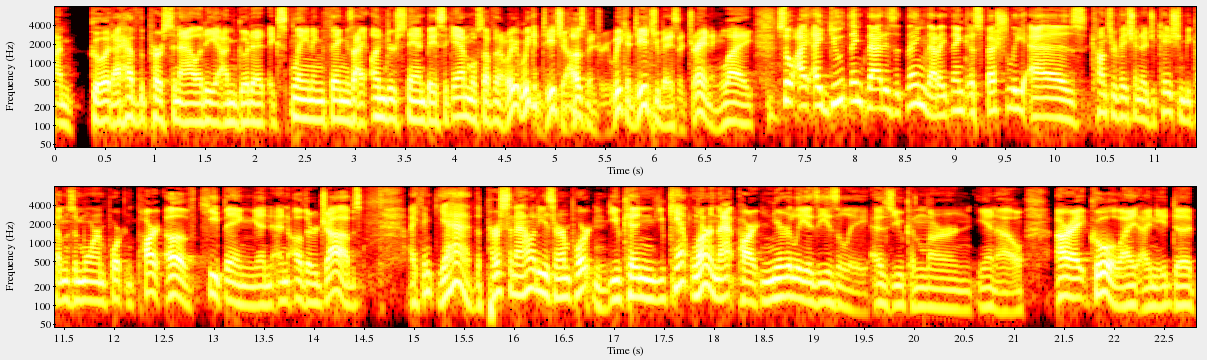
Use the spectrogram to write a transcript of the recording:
I'm good. I have the personality. I'm good at explaining things. I understand basic animal stuff. We, we can teach you husbandry. We can teach you basic training. Like, so I, I, do think that is a thing that I think, especially as conservation education becomes a more important part of keeping and, and other jobs, I think, yeah, the personalities are important. You can, you can't learn that part nearly as easily as you can learn, you know, all right, cool. I, I need to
